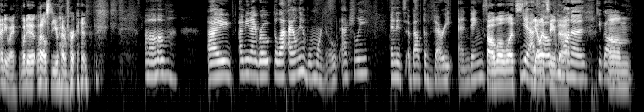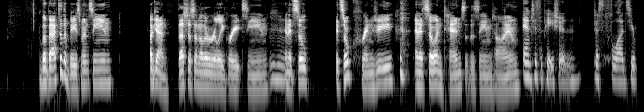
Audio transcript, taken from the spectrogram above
anyway, what what else do you have written? Um, I I mean I wrote the la- I only have one more note actually, and it's about the very ending. So oh well, let's yeah, yeah, so let's if save you that. wanna keep going. Um, but back to the basement scene. Again, that's just another really great scene, Mm-hmm. and it's so it's so cringy and it's so intense at the same time. Anticipation just floods your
